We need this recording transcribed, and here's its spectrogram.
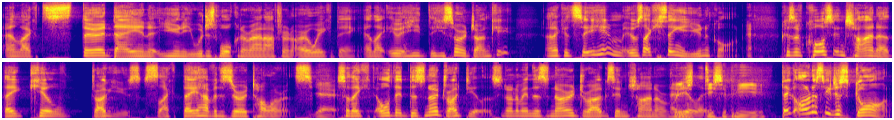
And like third day in at uni, we're just walking around after an O week thing, and like he he saw a junkie, and I could see him. It was like seeing a unicorn, because of course in China they kill. Drug users, like they have a zero tolerance. Yeah. So they, all the, there's no drug dealers. You know what I mean? There's no drugs in China, They just really disappear. they're honestly just gone.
